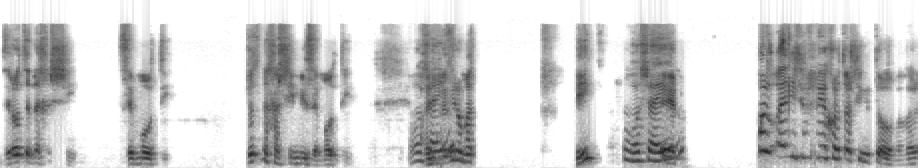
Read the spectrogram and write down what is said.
זה לא תנחשים, זה מוטי. לא תנחשים מי זה מוטי. ראש העיר? ראש העיר? אה, אני חושב שאני יכול לתושבים טוב, אבל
